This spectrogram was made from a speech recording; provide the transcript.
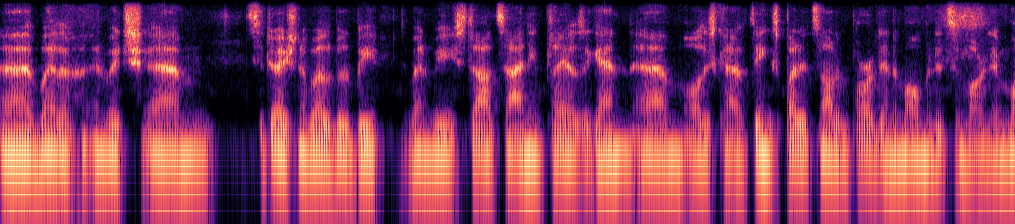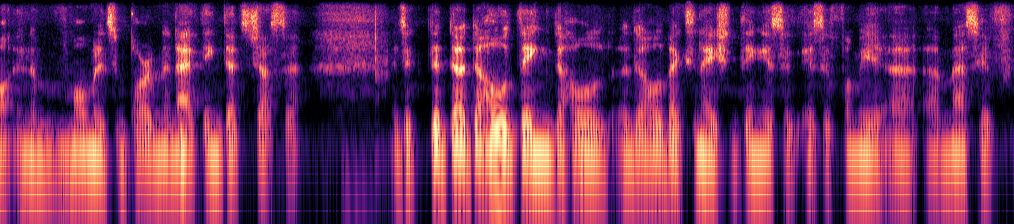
uh, whether in which um, situation the world will be when we start signing players again, um, all these kind of things. But it's not important in the moment. It's important in the moment. It's important, and I think that's just a it's a, the, the whole thing, the whole the whole vaccination thing is a, is a, for me a, a, massive.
